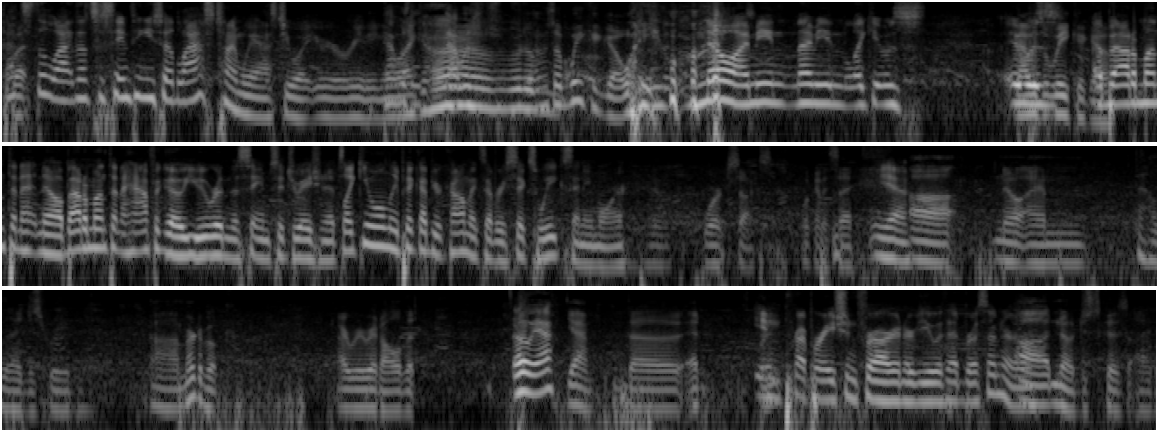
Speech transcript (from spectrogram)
That's the la- that's the same thing you said last time we asked you what you were reading. that was, like, that, "Oh, was, that was a week ago. What do you? Want? no, I mean, I mean, like it was. It That was a week ago. About a month and a, no, about a month and a half ago, you were in the same situation. It's like you only pick up your comics every six weeks anymore. Work sucks. What can I say? Yeah. Uh, no, I'm. The hell did I just read? Uh, Murder Book. I reread all of it. oh yeah. Yeah, the Ed, In preparation for our interview with Ed Brisson, or uh, no, just because I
